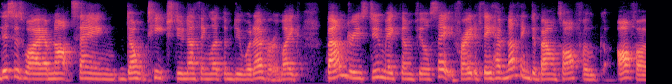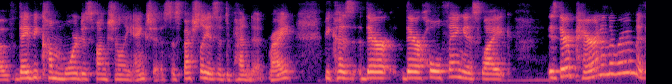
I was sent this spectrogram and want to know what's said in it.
this is why I'm not saying don't teach, do nothing, let them do whatever. Like boundaries do make them feel safe, right? If they have nothing to bounce off of off of, they become more dysfunctionally anxious, especially as a dependent, right? Because their their whole thing is like, is there a parent in the room? And,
